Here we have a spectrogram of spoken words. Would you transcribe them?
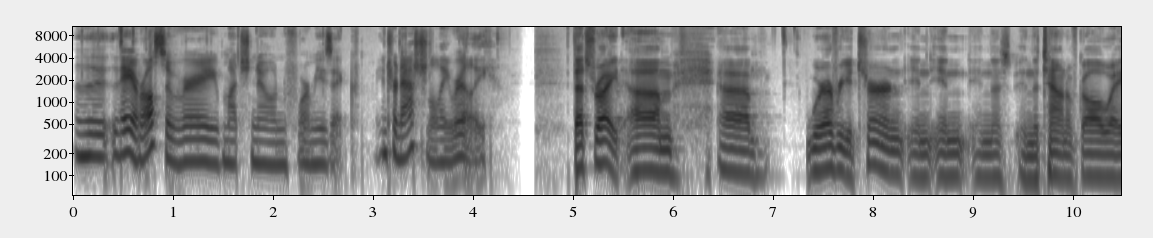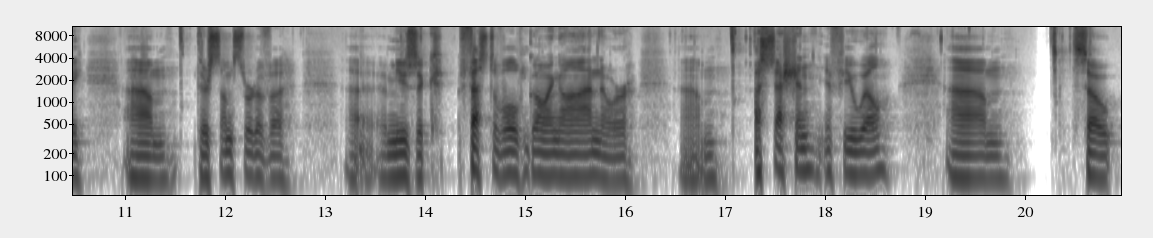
They are also very much known for music internationally, really. That's right. Um, uh, wherever you turn in in in the in the town of Galway, um, there's some sort of a, a, music festival going on or um, a session, if you will. Um, so,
